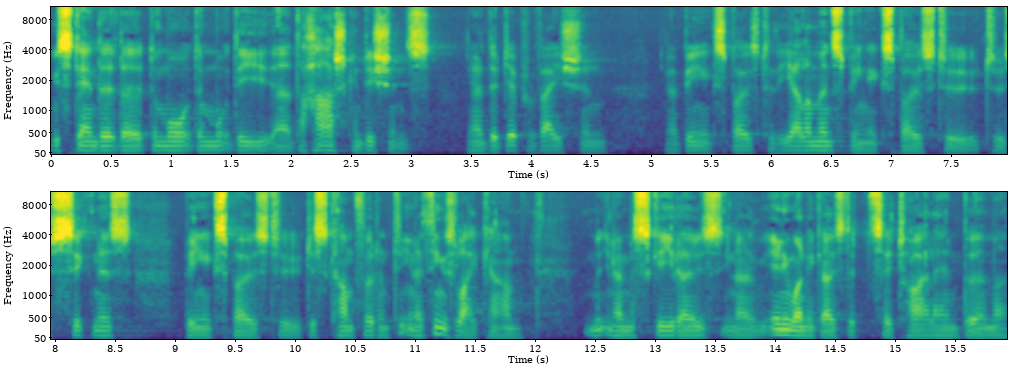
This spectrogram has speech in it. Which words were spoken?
withstand the, the, the more the more the uh, the harsh conditions, you know, the deprivation, you know, being exposed to the elements, being exposed to, to sickness, being exposed to discomfort, and you know things like um, you know mosquitoes. You know anyone who goes to say Thailand, Burma,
